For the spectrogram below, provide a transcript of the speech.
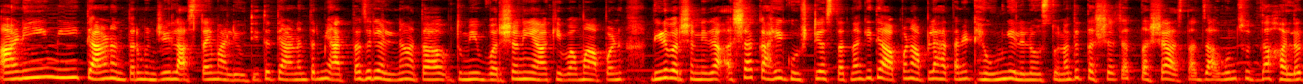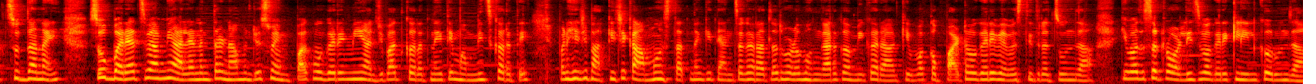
आणि मी त्यानंतर म्हणजे लास्ट टाईम आली होती तर त्यानंतर मी आत्ता जरी आली ना आता तुम्ही वर्षाने या किंवा मग आपण दीड वर्षांनी या अशा काही गोष्टी असतात ना की त्या आपण आपल्या हाताने ठेवून गेलेलो असतो ना तर तशाच्या तशा असतात. जागूनसुद्धा हलतसुद्धा नाही. सो बऱ्याच वेळा मी आल्यानंतर ना म्हणजे स्वयंपाक वगैरे मी अजिबात करत नाही ते मम्मीच करते. पण हे जे बाकीचे कामं असतात ना की त्यांचं घरातलं थोडं भंगार कमी करा किंवा किंवा कपाट वगैरे व्यवस्थित रचून जा किंवा जसं ट्रॉलीज वगैरे क्लीन करून जा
